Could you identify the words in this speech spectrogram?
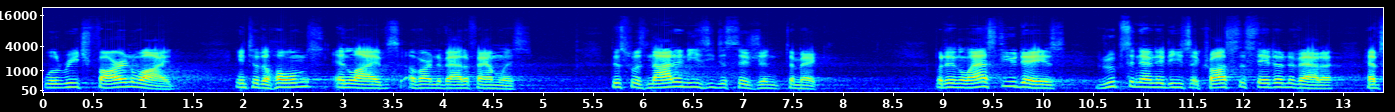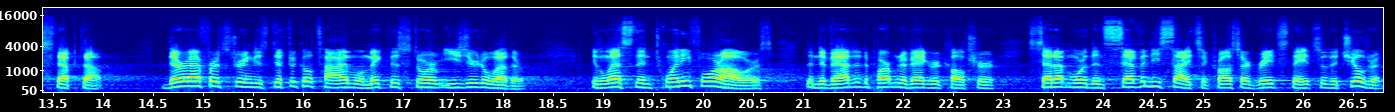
will reach far and wide into the homes and lives of our Nevada families. This was not an easy decision to make. But in the last few days, groups and entities across the state of Nevada have stepped up. Their efforts during this difficult time will make this storm easier to weather. In less than 24 hours, the Nevada Department of Agriculture set up more than 70 sites across our great state so that children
